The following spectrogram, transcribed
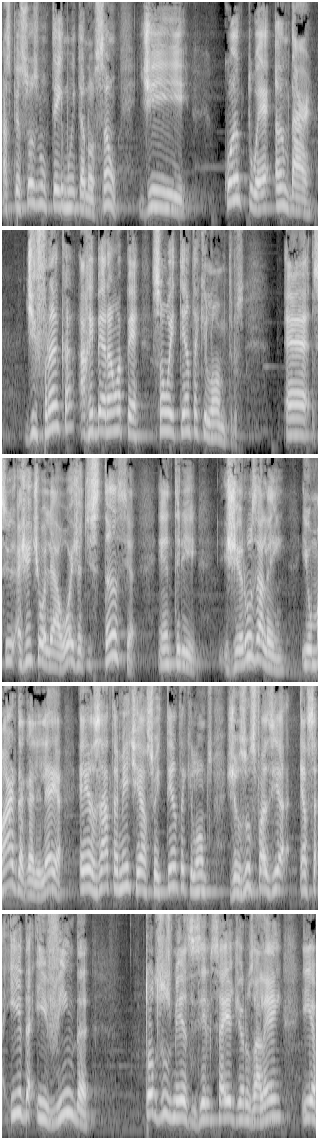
As pessoas não têm muita noção de quanto é andar de Franca a Ribeirão a pé. São 80 quilômetros. É, se a gente olhar hoje a distância entre Jerusalém o Mar da Galileia é exatamente essa, 80 quilômetros. Jesus fazia essa ida e vinda todos os meses. Ele saía de Jerusalém, ia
